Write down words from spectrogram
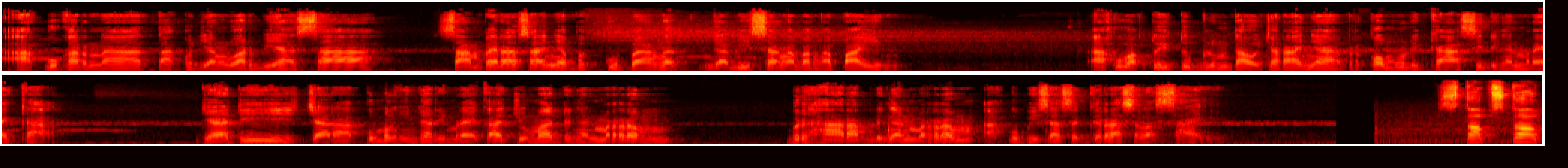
Aku karena takut yang luar biasa Sampai rasanya beku banget Gak bisa ngapa-ngapain. Aku waktu itu belum tahu caranya berkomunikasi dengan mereka Jadi caraku menghindari mereka cuma dengan merem. Berharap dengan merem aku bisa segera selesai. Stop, stop.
